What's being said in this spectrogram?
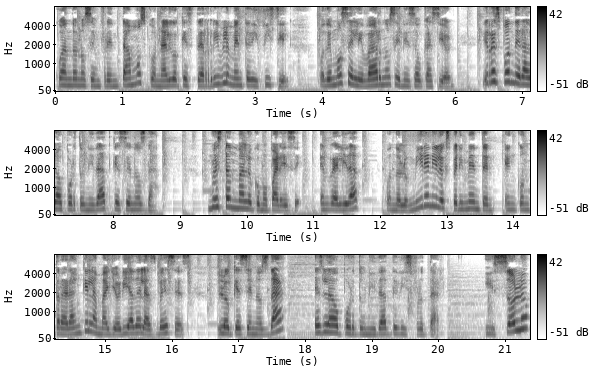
cuando nos enfrentamos con algo que es terriblemente difícil, podemos elevarnos en esa ocasión y responder a la oportunidad que se nos da. No es tan malo como parece. En realidad, cuando lo miren y lo experimenten, encontrarán que la mayoría de las veces lo que se nos da es la oportunidad de disfrutar. Y solo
